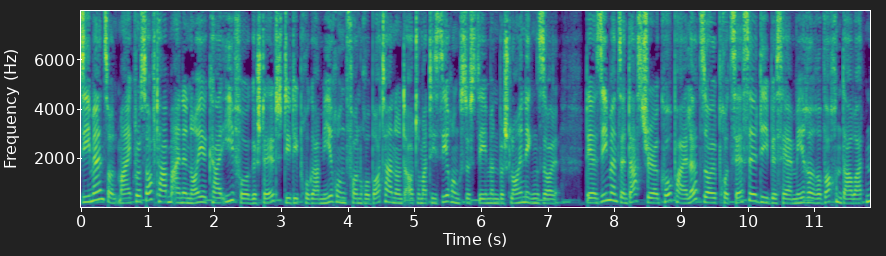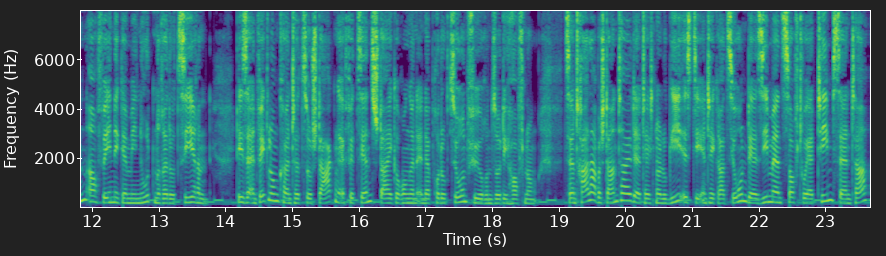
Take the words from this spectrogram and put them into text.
Siemens und Microsoft haben eine neue KI vorgestellt, die die Programmierung von Robotern und Automatisierungssystemen beschleunigen soll. Der Siemens Industrial Copilot soll Prozesse, die bisher mehrere Wochen dauerten, auf wenige Minuten reduzieren. Diese Entwicklung könnte zu starken Effizienzsteigerungen in der Produktion führen, so die Hoffnung. Zentraler Bestandteil der Technologie ist die Integration der Siemens Software Team Center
